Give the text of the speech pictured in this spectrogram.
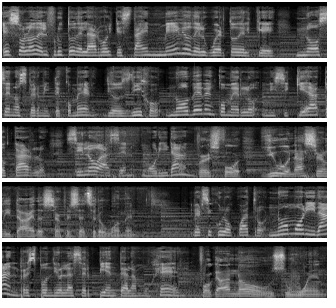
Es solo del fruto del árbol que está en medio del huerto del que no se nos permite comer. Dios dijo, no deben comerlo ni siquiera tocarlo. Si lo hacen, morirán. Verse 4 You will not certainly die, the serpent said to the woman. Versículo 4. No morirán, respondió la serpiente a la mujer. For God knows when.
